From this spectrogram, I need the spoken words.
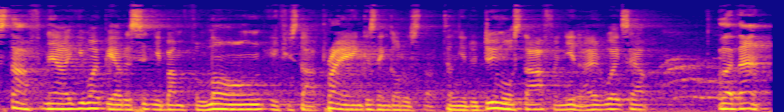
stuff. Now, you won't be able to sit in your bum for long if you start praying, because then God will start telling you to do more stuff, and you know, it works out like that.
